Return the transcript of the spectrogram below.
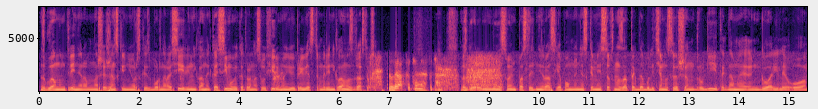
с главным тренером нашей женской юниорской сборной России Ириной Николаевной Касимовой, которая у нас в эфире. Мы ее и приветствуем. Ирина Николаевна, здравствуйте. Здравствуйте. Здравствуйте. Разговаривали мы с вами последний раз, я помню, несколько несколько месяцев назад, тогда были темы совершенно другие, тогда мы говорили о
